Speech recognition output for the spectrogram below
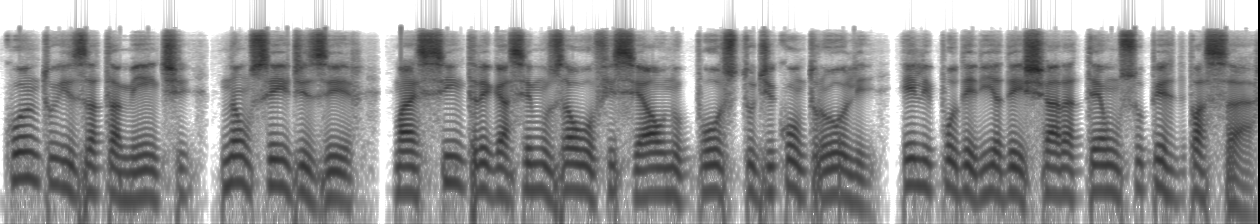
Quanto exatamente, não sei dizer, mas se entregássemos ao oficial no posto de controle, ele poderia deixar até um super passar.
